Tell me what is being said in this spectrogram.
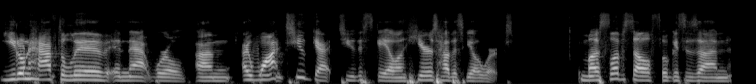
you don't have to live in that world. Um, I want to get to the scale, and here's how the scale works. Must Love Self focuses on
